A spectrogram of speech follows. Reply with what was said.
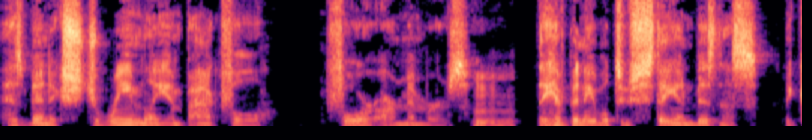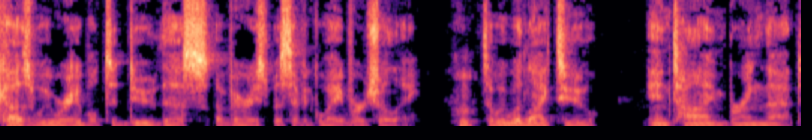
has been extremely impactful for our members. Mhm. They have been able to stay in business because we were able to do this a very specific way virtually. Hmm. So we would like to, in time, bring that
